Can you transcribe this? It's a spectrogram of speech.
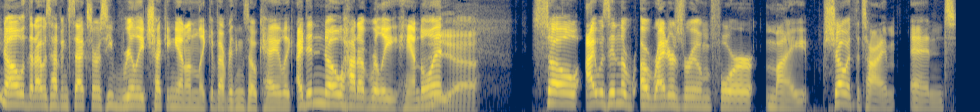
know that I was having sex or is he really checking in on like if everything's okay? Like I didn't know how to really handle it. Yeah. So I was in the a writer's room for my show at the time, and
